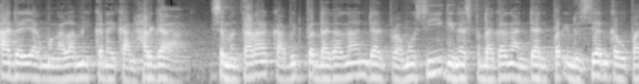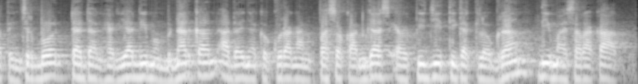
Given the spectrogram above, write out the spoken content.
ada yang mengalami kenaikan harga. Sementara Kabit Perdagangan dan Promosi Dinas Perdagangan dan Perindustrian Kabupaten Cirebon, Dadang Heriadi membenarkan adanya kekurangan pasokan gas LPG 3 kg di masyarakat.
